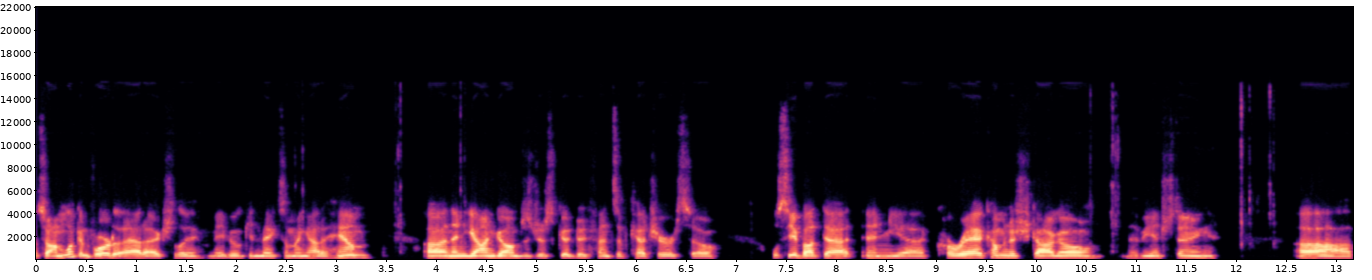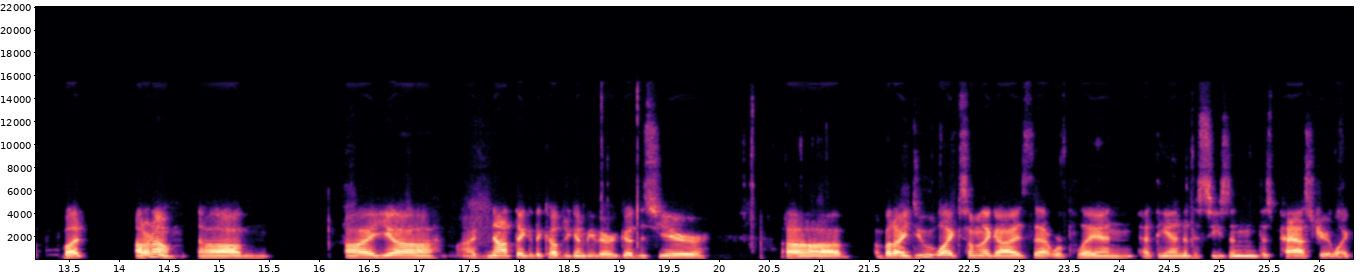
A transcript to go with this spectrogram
So I'm looking forward to that actually. Maybe we can make something out of him. Uh, and then Yan Gomes is just good defensive catcher. So we'll see about that. And yeah, Correa coming to Chicago, that'd be interesting. Uh, but I don't know. Um, I uh, I not think the Cubs are going to be very good this year. Uh, but I do like some of the guys that were playing at the end of the season this past year, like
